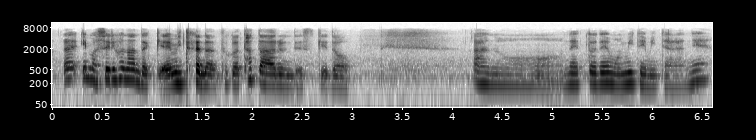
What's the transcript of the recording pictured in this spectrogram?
「え今セリフなんだっけ?」みたいなとか多々あるんですけどあのネットでも見てみたらね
